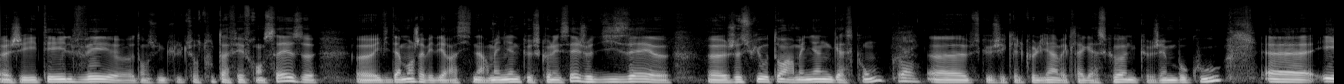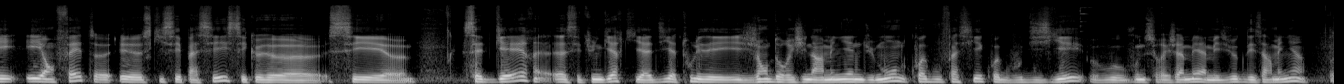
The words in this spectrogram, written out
Euh, j'ai été élevé euh, dans une culture tout à fait française. Euh, évidemment, j'avais des racines arméniennes que je connaissais. Je disais, je suis autant arménien que gascon, ouais. puisque j'ai quelques liens avec la Gascogne que j'aime beaucoup. Et, et, en fait, ce qui s'est passé, c'est que c'est cette guerre, euh, c'est une guerre qui a dit à tous les gens d'origine arménienne du monde, quoi que vous fassiez, quoi que vous disiez, vous, vous ne serez jamais à mes yeux que des Arméniens. Mmh.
